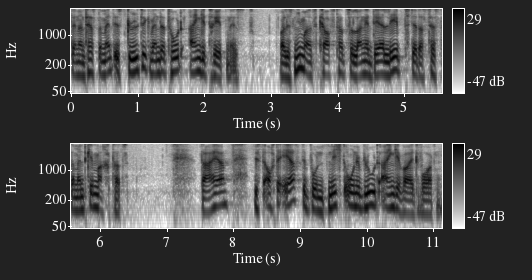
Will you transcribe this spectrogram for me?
Denn ein Testament ist gültig, wenn der Tod eingetreten ist, weil es niemals Kraft hat, solange der lebt, der das Testament gemacht hat. Daher ist auch der erste Bund nicht ohne Blut eingeweiht worden.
